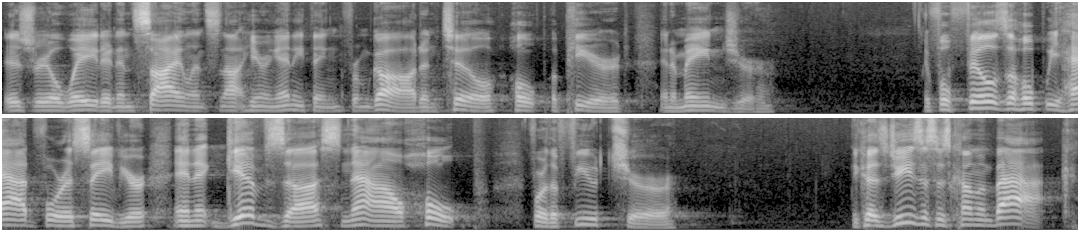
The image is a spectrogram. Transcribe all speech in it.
Israel waited in silence, not hearing anything from God until hope appeared in a manger. It fulfills the hope we had for a Savior, and it gives us now hope for the future because Jesus is coming back.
